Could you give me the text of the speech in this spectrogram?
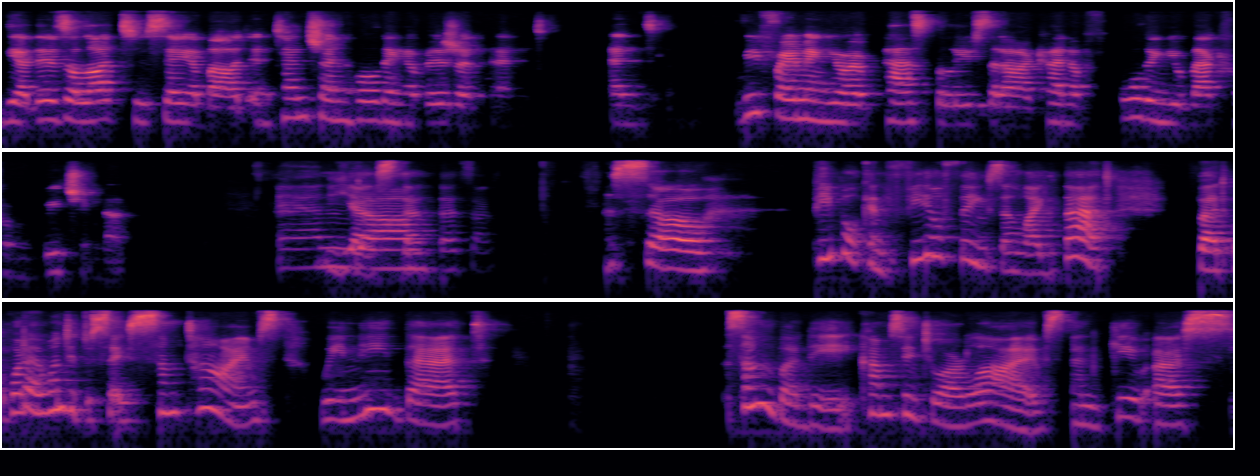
yeah, there's a lot to say about intention, holding a vision, and and reframing your past beliefs that are kind of holding you back from reaching that. And yes, um, that, that's so people can feel things and like that. But what I wanted to say, sometimes we need that somebody comes into our lives and give us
